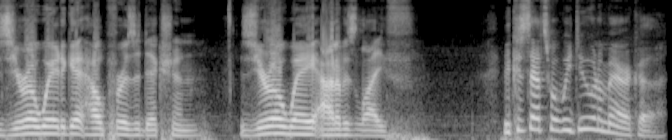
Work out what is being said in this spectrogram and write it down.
zero way to get help for his addiction, zero way out of his life. Because that's what we do in America.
